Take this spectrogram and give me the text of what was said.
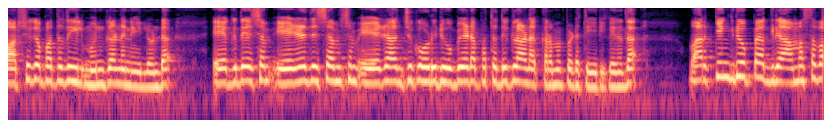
വാർഷിക പദ്ധതിയിൽ മുൻഗണനയിലുണ്ട്. ഏകദേശം ഏഴ് ദശാംശം ഏഴ് അഞ്ച് കോടി രൂപയുടെ പദ്ധതികളാണ് ക്രമപ്പെടുത്തിയിരിക്കുന്നത്. വർക്കിംഗ് ഗ്രൂപ്പ് ഗ്രാമസഭ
